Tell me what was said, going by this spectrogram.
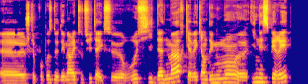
je te propose de démarrer tout de suite avec ce Russie-Danemark, avec un dénouement inespéré.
